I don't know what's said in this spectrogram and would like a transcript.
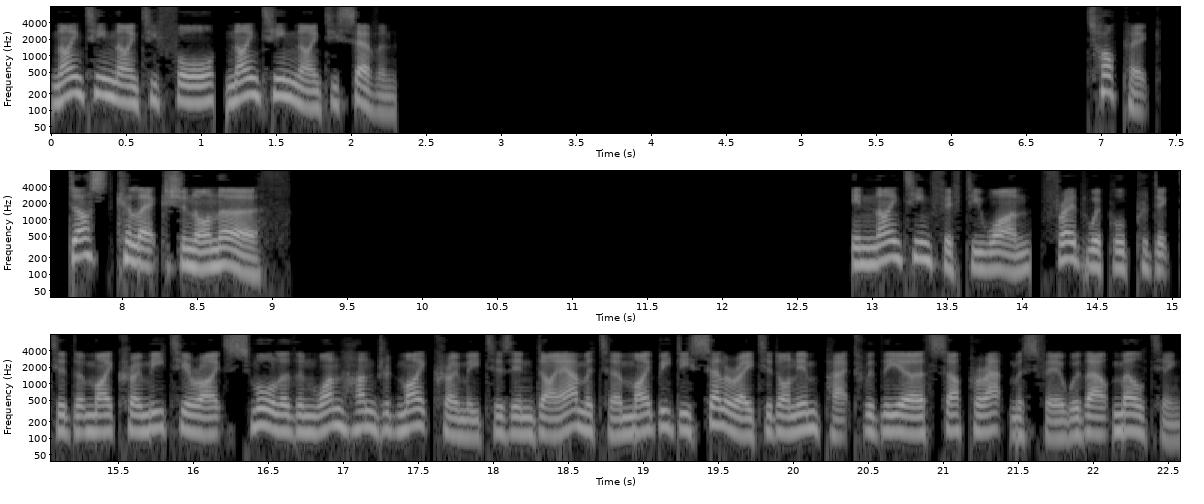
1994, 1997 Topic: Dust collection on Earth. In 1951, Fred Whipple predicted that micrometeorites smaller than 100 micrometers in diameter might be decelerated on impact with the Earth's upper atmosphere without melting.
